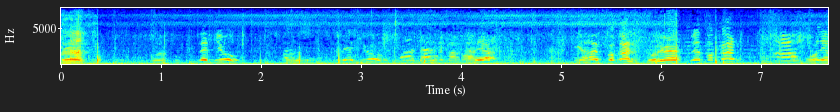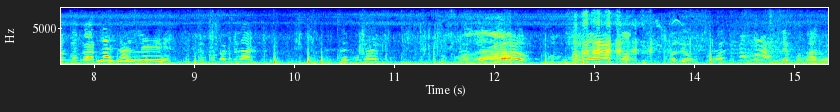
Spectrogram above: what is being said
પકડો જલ્દી પકડો એ આ તો કૂતરા પર તો બહુ પડ્યા જલ્દી મારો ગયો ગાય હું પાડ્યો તું લઈ જા જલ્દી પકડો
